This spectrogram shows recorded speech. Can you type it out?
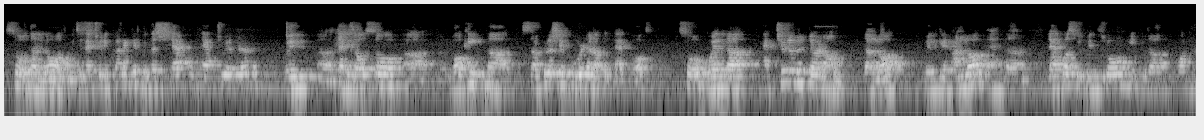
So the lock, which is actually connected with the shaft of the actuator, will uh, that is also uh, locking the circular shape holder of the black box. So when the actuator will turn on, the lock will get unlocked and the black will be thrown into the water.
